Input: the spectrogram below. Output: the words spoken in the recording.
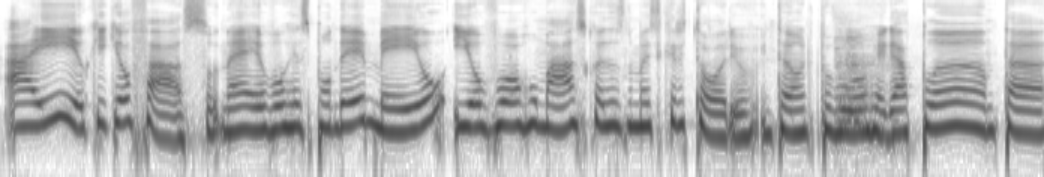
Aí, o que que eu faço, né? Eu vou responder e-mail e eu vou arrumar as coisas no meu escritório. Então, tipo, eu vou regar planta,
